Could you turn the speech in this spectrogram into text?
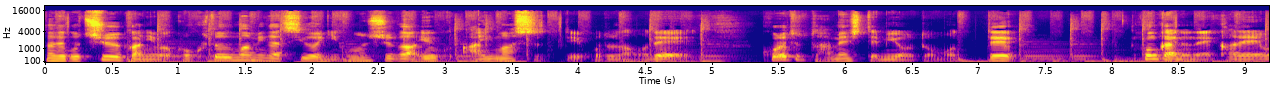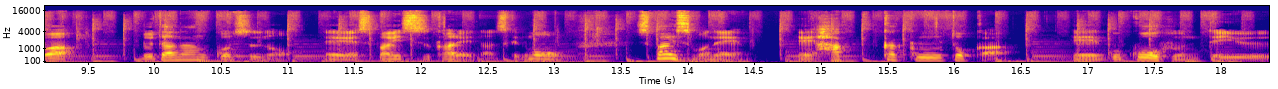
なので、こう中華にはコクと旨味が強い日本酒がよく合いますっていうことなので、これちょっと試してみようと思って、今回のね、カレーは豚軟骨の、えースパイスカレーなんですけども、スパイスもね、えー八角とか、えー五香粉っていう、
